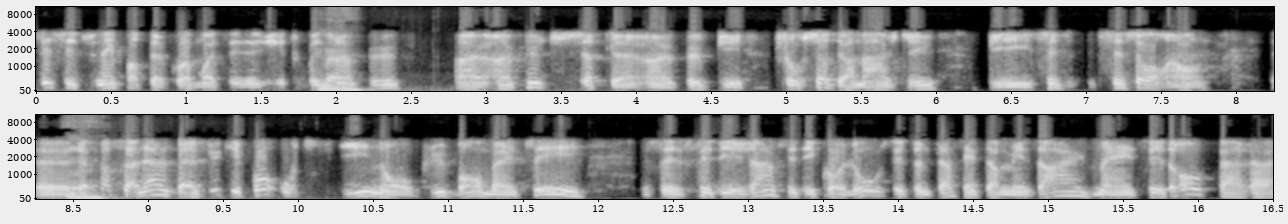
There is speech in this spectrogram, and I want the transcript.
Tu sais, c'est du n'importe quoi. Moi, j'ai trouvé ça un peu un, un peu du cirque, un, peu, puis je trouve ça dommage, tu sais. Puis c'est ça. on- euh, Ouais. Le personnel, ben vu qu'il n'est pas outillé non plus, bon, ben tu sais, c'est des gens, c'est des colos, c'est une place intermédiaire, mais c'est drôle par, euh,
